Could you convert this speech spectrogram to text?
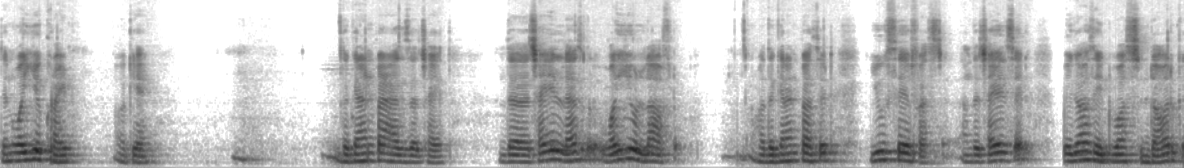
Then why you cried? Okay, the grandpa asked the child. The child asked, Why you laughed? But the grandpa said, You say first. And the child said, Because it was dark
